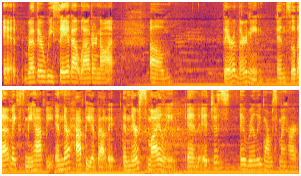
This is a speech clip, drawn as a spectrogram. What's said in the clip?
And whether we say it out loud or not, um, they're learning. And so that makes me happy. And they're happy about it. And they're smiling. And it just, it really warms my heart.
